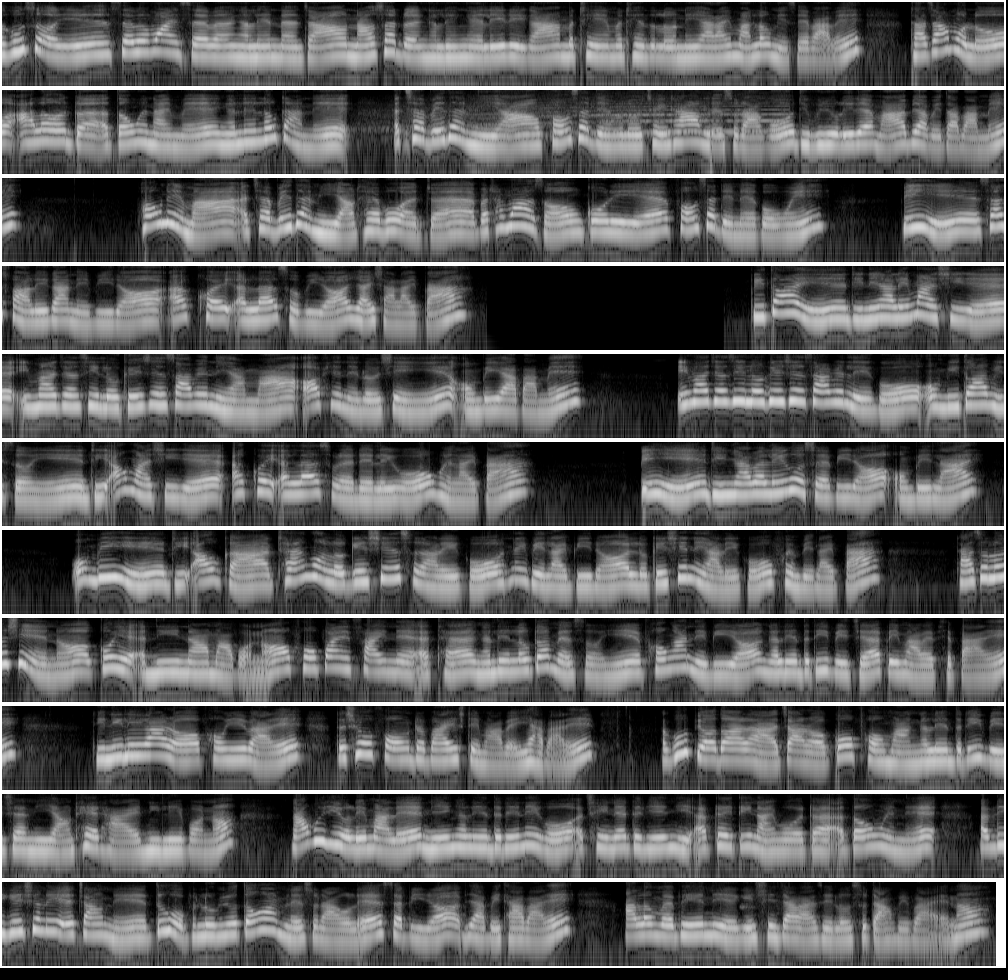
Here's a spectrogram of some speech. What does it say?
အခုဆိုရင်7.7ငလင်းတန်ကြောင့်နောက်ဆက်တွဲငလင်းငယ်လေးတွေကမထင်မထင်သလိုနေရာတိုင်းမှာလှုပ်နေသေးပါပဲဒါကြောင့်မို့လို့အားလုံးအတွက်အသုံးဝင်နိုင်မယ်ငလင်းလှုပ်တာနဲ့အချက်ပေးတဲ့မြည်အောင်ဖုန်းဆက်တင်ဘယ်လိုချိန်ထားရမလဲဆိုတာကိုဒီဗီဒီယိုလေးထဲမှာပြပေးသွားပါမယ်ဖုန်းတွေမှာအချက်ပေးတဲ့မြည်အောင်ထည့်ဖို့အတွက်ပထမဆုံးကိုရီရဲ့ဖုန်းဆက်တင်တဲ့ကိုဝင်ပြီးရင် search bar လေးကနေပြီးတော့ earthquake alert ဆိုပြီးတော့ရိုက်ရှာလိုက်ပါ ပြီးတော့ရင်ဒီနေရာလေးမှာရှိတဲ့ emergency location service နေရာမှာ off ဖြစ်နေလို့ရှိရင် on ပေးရပါမယ်။ emergency location service လေးကို on ပြီးသွားပြီဆိုရင်ဒီအောက်မှာရှိတဲ့ earthquake alert ဆိုတဲ့တဲ့လေးကိုဝင်လိုက်ပါ။ပြီးရင်ဒီညာဘက်လေးကိုဆွဲပြီးတော့ on ပေးလိုက်။ on ပြီးရင်ဒီအောက်က turn on location ဆိုတာလေးကိုနှိပ်ပေးလိုက်ပြီးတော့ location နေရာလေးကိုဖွင့်ပေးလိုက်ပါ။ ဒါဆိုလို့ရှိရင်တော့ကိုယ့်ရဲ့အနီးအနားမှာပေါ့နော်4.5နဲ့အထက်ငလင်လောက်တော့မယ်ဆိုရင်ဖုန်းကနေပြီးတော့ငလင်တတိပေးချက်ပေးမှာပဲဖြစ်ပါတယ်ဒီနည်းလေးကတော့ဖုန်းရေးပါတယ်တချို့ဖုန်း device တွေမှာပဲရပါတယ်အခုပြောသွားတာကကြတော့ကိုယ့်ဖုန်းမှာငလင်တတိပေးချက်မြည်အောင်ထည့်ထားတဲ့နည်းလေးပေါ့နော်နောက်ဗီဒီယိုလေးမှာလည်းမြင်းငလင်သတင်းတွေကိုအချိန်နဲ့တပြေးညီ update သိနိုင်ဖို့အတွက်အသုံးဝင်တဲ့ application လေးအကြောင်းနဲ့သူ့ကိုဘယ်လိုမျိုးသုံးရမလဲဆိုတာကိုလည်းဆက်ပြီးတော့ပြပေးထားပါတယ် အားလုံးပဲဘေးနေရကင်းရှင်းကြပါစေလို့ဆုတောင်းပေးပါရနော်။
